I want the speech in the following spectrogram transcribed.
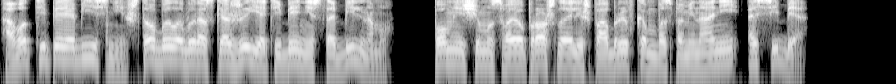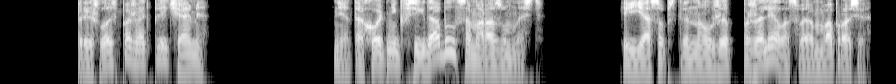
А вот теперь объясни, что было бы, расскажи я тебе нестабильному, помнящему свое прошлое лишь по обрывкам воспоминаний о себе. Пришлось пожать плечами. Нет, охотник всегда был саморазумность и я, собственно, уже пожалел о своем вопросе.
